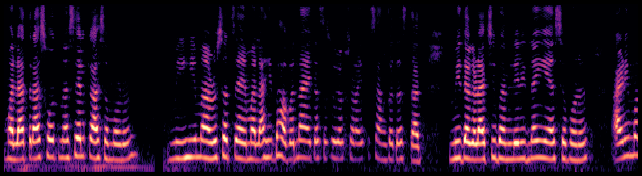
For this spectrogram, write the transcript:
मला त्रास होत नसेल का असं म्हणून? मीही माणूसच आहे मलाही भावना आहेत असं सुलक्षणा इथे सांगत असतात. मी दगडाची बनलेली नाही आहे असं म्हणून. आणि मग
